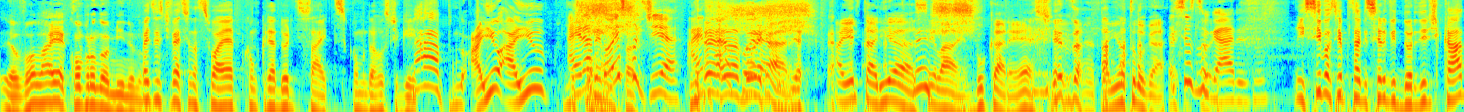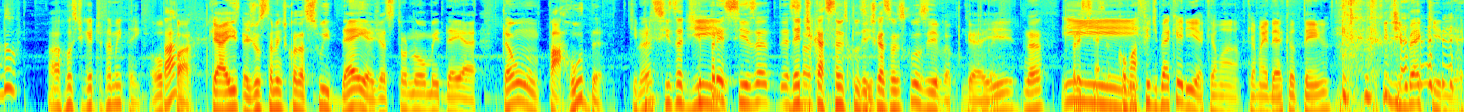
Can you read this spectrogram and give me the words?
eu vou lá e compro um domínio. Mas se estivesse na sua época um criador de sites, como o da HostGate. Ah, aí, eu- aí eu- Aí era dois por dia. Aí era loucura. Cara, aí ele estaria, sei lá, em Bucareste. né? Estaria em outro lugar. Esses lugares, né? E se você precisar de servidor dedicado, a HostGator também tem. Opa, Tá? porque aí é justamente quando a sua ideia já se tornou uma ideia tão parruda Que né? precisa de que precisa dessa dedicação exclusiva. dedicação exclusiva, porque aí, né? E precisa. Como a feedbackeria, que é uma, que é uma ideia que eu tenho, feedback iria.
